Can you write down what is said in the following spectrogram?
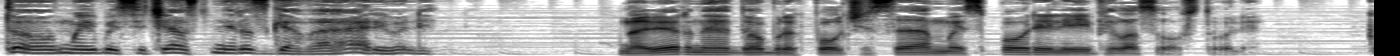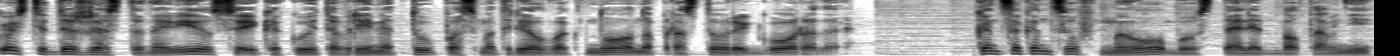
то мы бы сейчас не разговаривали». Наверное, добрых полчаса мы спорили и философствовали. Костя даже остановился и какое-то время тупо смотрел в окно на просторы города. В конце концов, мы оба устали от болтовни,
